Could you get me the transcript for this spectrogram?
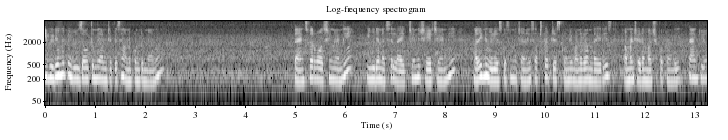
ఈ వీడియో మీకు యూజ్ అవుతుంది అని చెప్పేసి అనుకుంటున్నాను. థ్యాంక్స్ ఫర్ వాచింగ్ అండి. ఈ వీడియో నచ్చితే లైక్ చేయండి షేర్ చేయండి. మరిన్ని వీడియోస్ కోసం నా ఛానల్ని సబ్స్క్రైబ్ చేసుకోండి. మనోరమ్ డైరీస్ కమెంట్ చేయడం మర్చిపోకండి. థ్యాంక్ యూ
